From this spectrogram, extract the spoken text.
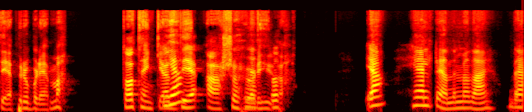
det problemet. Da tenker jeg Ja, det er så høl i huet. Ja, helt enig med deg. Det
